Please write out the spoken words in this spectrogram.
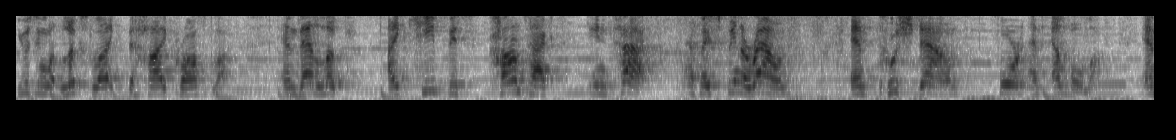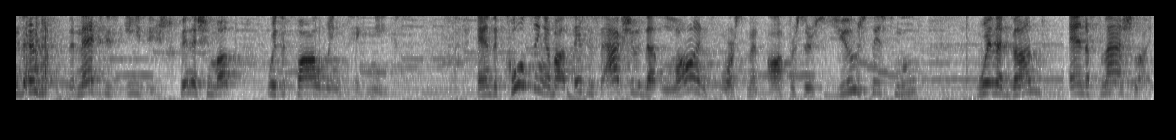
using what looks like the high cross block. And then look, I keep this contact intact as I spin around and push down for an elbow lock. And then the next is easy. Just finish him up with the following techniques. And the cool thing about this is actually that law enforcement officers use this move with a gun and a flashlight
